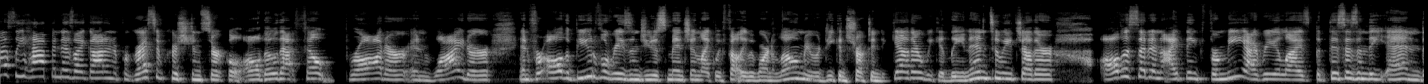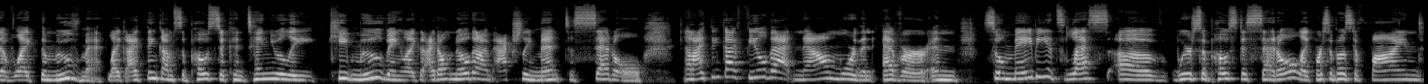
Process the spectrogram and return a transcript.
honestly happened as I got in a progressive Christian circle, although that felt broader and wider. And for all the beautiful reasons you just mentioned, like we felt like we weren't alone, we were deconstructing together, we could lean into each other. All of a sudden, I think for me, I realized, but this isn't the end of like the movement. Like I think I'm supposed supposed to continually keep moving. Like, I don't know that I'm actually meant to settle. And I think I feel that now more than ever. And so maybe it's less of we're supposed to settle, like, we're supposed to find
